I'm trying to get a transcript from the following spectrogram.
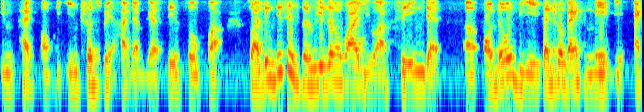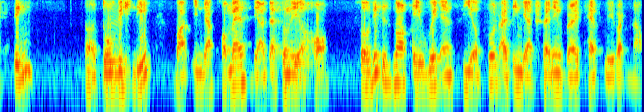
impact of the interest rate hike that we have seen so far? So I think this is the reason why you are seeing that uh, although the central banks may be acting uh, dovishly, mm but in their comments, they are definitely a halt. So this is not a wait and see approach. I think they are treading very carefully right now.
